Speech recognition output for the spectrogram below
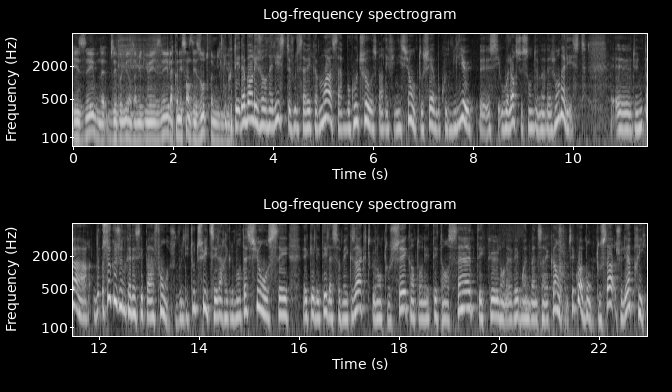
aisé, vous, vous évoluez dans un milieu aisé, la connaissance des autres milieux. Écoutez, d'abord, les journalistes, vous le savez comme moi, savent beaucoup de choses, par définition, ont touché à beaucoup de milieux. euh, si- ou alors, ce sont de mauvais journalistes, euh, d'une part. Ce que je ne connaissais pas à fond, je vous le dis tout de suite, c'est la réglementation, c'est euh, quelle était la somme exacte que l'on touchait quand on était enceinte et que l'on avait moins de 25 ans, je ne sais quoi. Bon, tout ça, je l'ai appris.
